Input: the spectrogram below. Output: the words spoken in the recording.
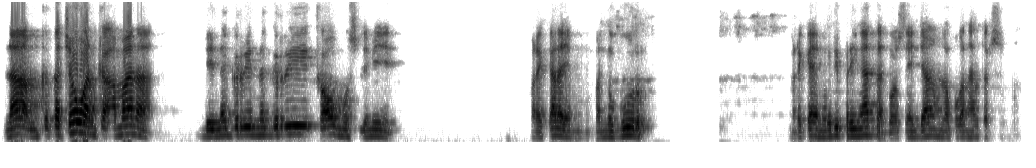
enam kekacauan keamanan di negeri-negeri kaum muslimin. Mereka lah yang menegur. Mereka yang memberi peringatan bahwasanya jangan melakukan hal tersebut.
